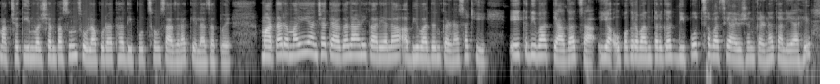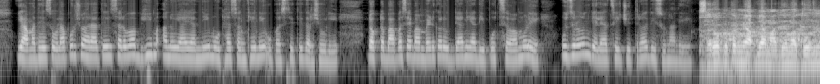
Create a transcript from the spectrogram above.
मागच्या तीन वर्षांपासून सोलापुरात हा दीपोत्सव साजरा केला जातोय. माता रमाई यांच्या त्यागाला आणि कार्याला अभिवादन करण्यासाठी एक दिवा त्यागाचा या उपक्रमांतर्गत दीपोत्सवाचे आयोजन करण्यात आले आहे. यामध्ये सोलापूर शहरातील सर्व भीम अनुयायांनी मोठ्या संख्येने उपस्थिती दर्शवली. डॉक्टर बाबासाहेब आंबेडकर उद्यान या दीपोत्सवामुळे उजळून गेल्याचे चित्र दिसून आले. सर्वप्रथम मी आपल्या माध्यमातून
